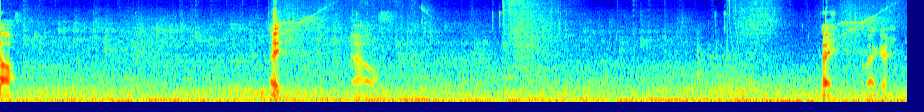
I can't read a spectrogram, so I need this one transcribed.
Oh. Hey. No. Hey, come back here.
